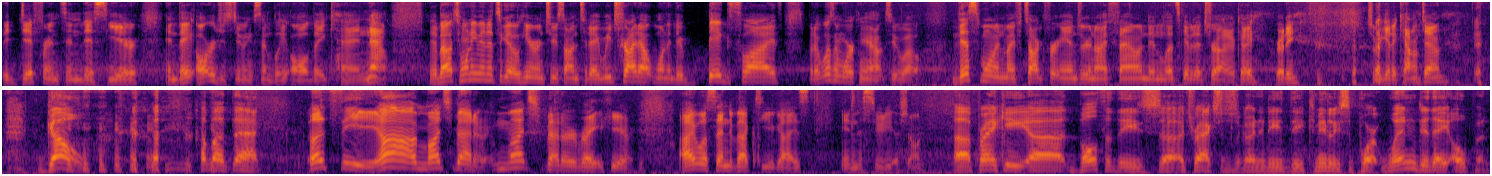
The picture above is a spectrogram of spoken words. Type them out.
the difference in this year, and they are just doing simply all they can. Now, about 20 minutes ago here in Tucson today, we tried out one of their big slides, but it wasn't working out too well. This one, my photographer Andrew and I found, and let's give it a try, okay? Ready? Should we get a countdown? Go! How about that? Let's see. Ah, much better. Much better right here. I will send it back to you guys in the studio, Sean. Uh, Frankie, uh, both of these uh, attractions are going to need the community support. When do they open?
